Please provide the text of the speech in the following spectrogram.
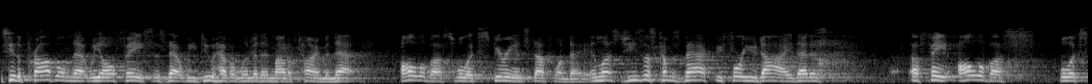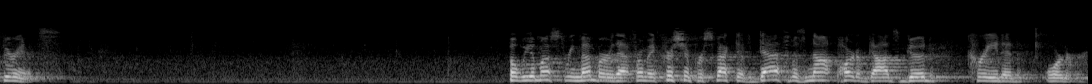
You see, the problem that we all face is that we do have a limited amount of time and that all of us will experience death one day. Unless Jesus comes back before you die, that is a fate all of us will experience. But we must remember that from a Christian perspective, death was not part of God's good created order.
